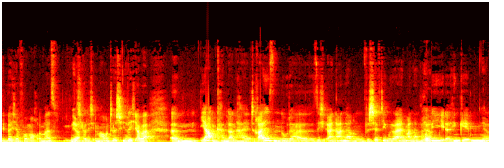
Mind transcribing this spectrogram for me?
In welcher Form auch immer, ist Ja. sicherlich immer unterschiedlich, aber ähm, ja, und kann dann halt reisen oder äh, sich einer anderen beschäftigen oder einem anderen Ja. Hobby äh, hingeben Ja.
